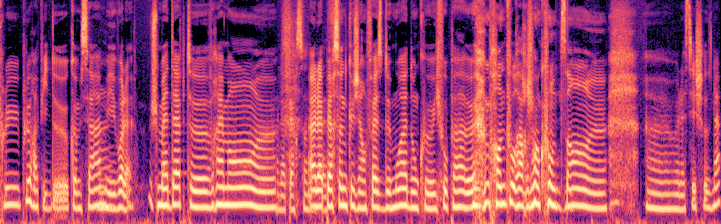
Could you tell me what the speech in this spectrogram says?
plus plus rapide comme ça mm. mais voilà je m'adapte euh, vraiment euh, à la personne, à la personne que j'ai en face de moi, donc euh, il faut pas prendre pour argent comptant voilà ces choses-là.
